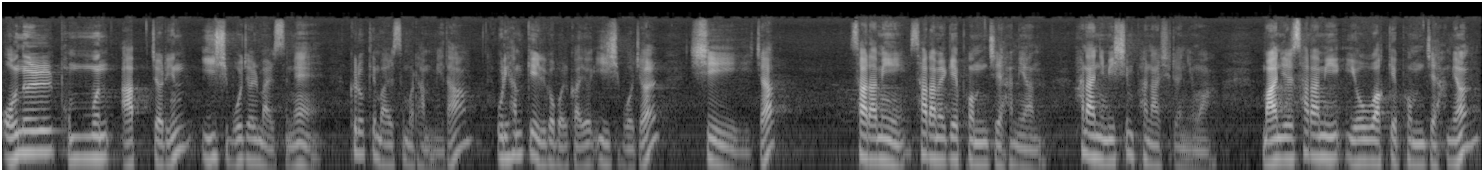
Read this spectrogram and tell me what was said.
오늘 본문 앞절인 25절 말씀에 그렇게 말씀을 합니다. 우리 함께 읽어 볼까요? 25절 시작. 사람이 사람에게 범죄하면 하나님이 심판하시려니와 만일 사람이 여호와께 범죄하면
